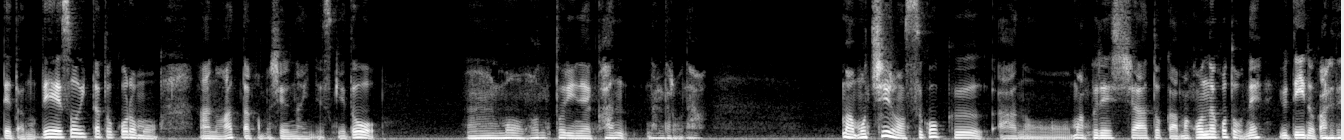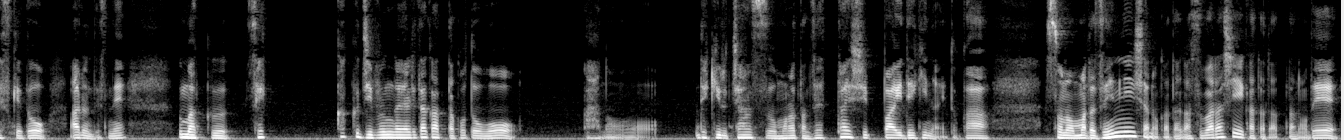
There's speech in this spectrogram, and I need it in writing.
てたので、そういったところも、あの、あったかもしれないんですけど、うん、もう本当にね、かん、なんだろうな。まあもちろんすごく、あのまあプレッシャーとか、まあこんなことをね、言っていいのかあれですけど、あるんですね。うまく、せっかく自分がやりたかったことを、あのできるチャンスをもらったら絶対失敗できないとか、そのまだ前任者の方が素晴らしい方だったので、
